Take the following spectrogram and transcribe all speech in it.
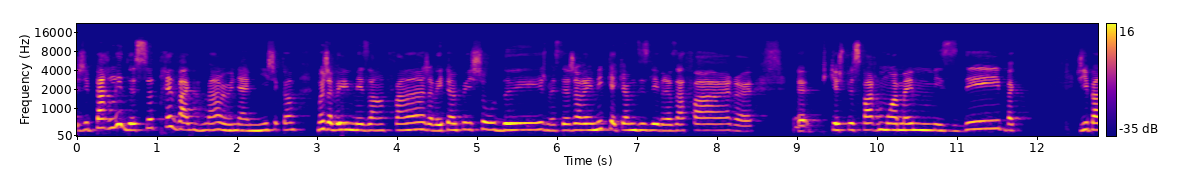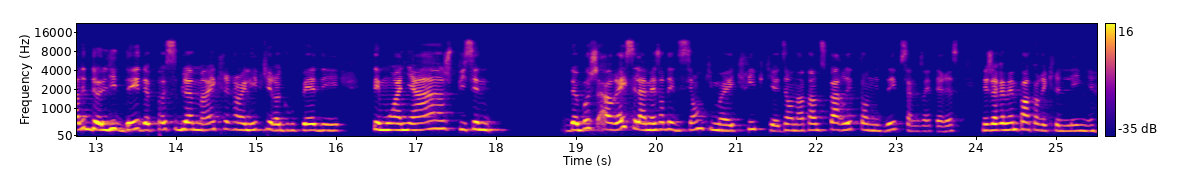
j'ai parlé de ça très vaguement à un ami. comme, moi, j'avais eu mes enfants, j'avais été un peu échaudée, je me suis j'aurais aimé que quelqu'un me dise les vraies affaires, euh, euh, puis que je puisse faire moi-même mes idées. J'ai parlé de l'idée de possiblement écrire un livre qui regroupait des témoignages, puis c'est de bouche à oreille, c'est la maison d'édition qui m'a écrit puis qui a dit on a entendu parler de ton idée puis ça nous intéresse. Mais j'avais même pas encore écrit une ligne.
